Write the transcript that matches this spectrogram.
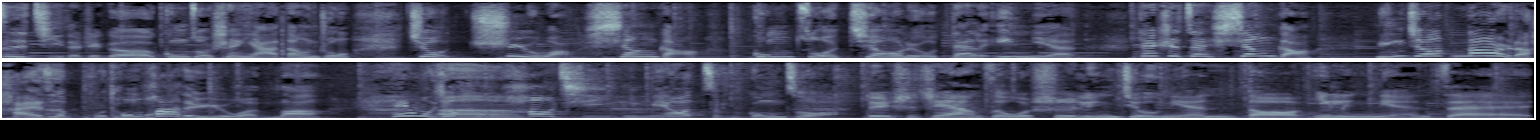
自己的这个工作生涯当中，就去往香港工作交流，待了一年。但是在香港，您教那儿的孩子普通话的语文吗？哎，我就很呃好奇，你们要怎么工作？对，是这样子。我是零九年到一零年在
